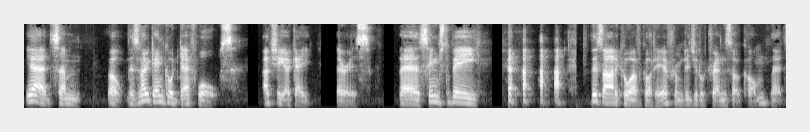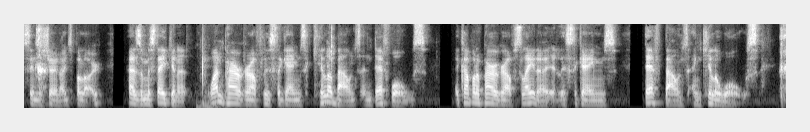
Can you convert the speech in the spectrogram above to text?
Yeah, it's um. Well, there's no game called Death Walls. Actually, okay, there is. There seems to be this article I've got here from digitaltrends.com that's in the show notes below has a mistake in it. One paragraph lists the games Killer Bounce and Death Walls. A couple of paragraphs later, it lists the games Death Bounce and Killer Walls.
